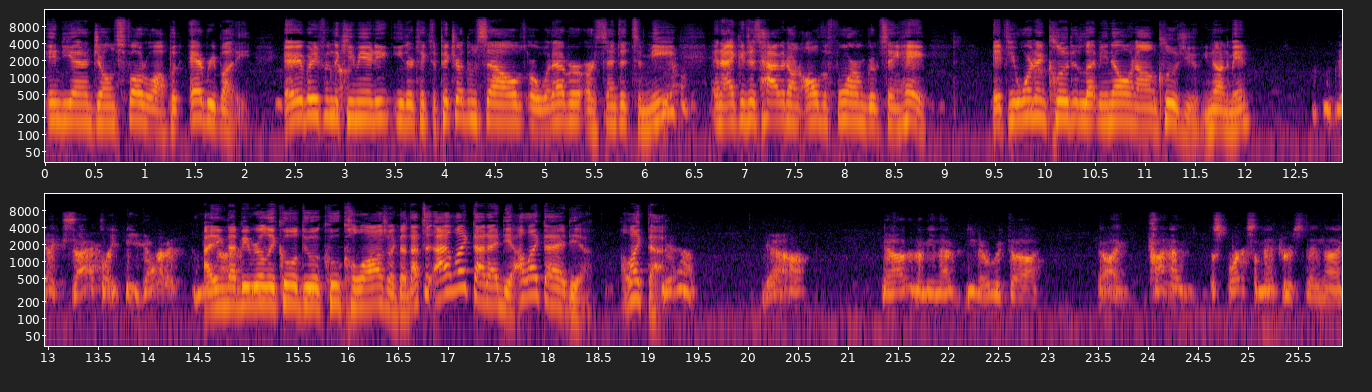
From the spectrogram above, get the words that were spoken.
Indiana Jones photo op with everybody. Everybody from the community either takes a picture of themselves or whatever, or sends it to me, and I can just have it on all the forum groups saying, "Hey, if you weren't included, let me know and I'll include you." You know what I mean? Yeah, exactly. You got it. You I think that'd be really cool. Do a cool collage like that. That's I like that idea. I like that idea. I like that. Yeah. Yeah. You know, I mean, that, you know, with, uh, you know, I kind of spark some interest in, uh,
